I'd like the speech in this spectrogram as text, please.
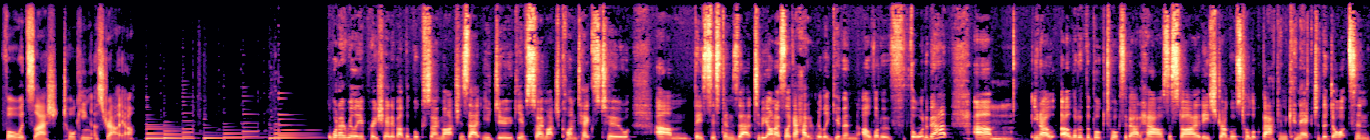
forward slash talking Australia what I really appreciate about the book so much is that you do give so much context to um, these systems that, to be honest, like I hadn't really given a lot of thought about. Um, mm. You know, a lot of the book talks about how society struggles to look back and connect the dots and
